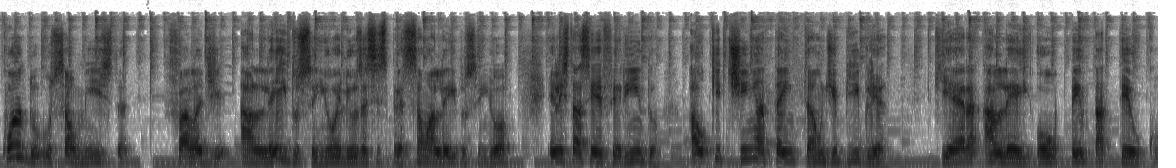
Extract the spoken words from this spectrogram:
Quando o salmista fala de a lei do Senhor, ele usa essa expressão a lei do Senhor, ele está se referindo ao que tinha até então de Bíblia, que era a lei ou o Pentateuco,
